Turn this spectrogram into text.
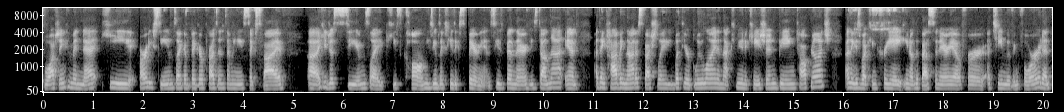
watching him in net, he already seems like a bigger presence. I mean, he's six five. Uh, he just seems like he's calm. He seems like he's experienced. He's been there. He's done that. And I think having that, especially with your blue line and that communication being top notch, I think is what can create, you know, the best scenario for a team moving forward. And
